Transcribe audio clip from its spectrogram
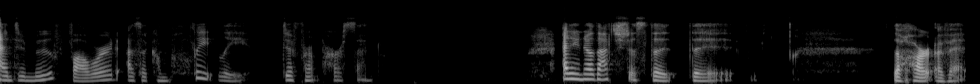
and to move forward as a completely different person. And you know that's just the the the heart of it.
